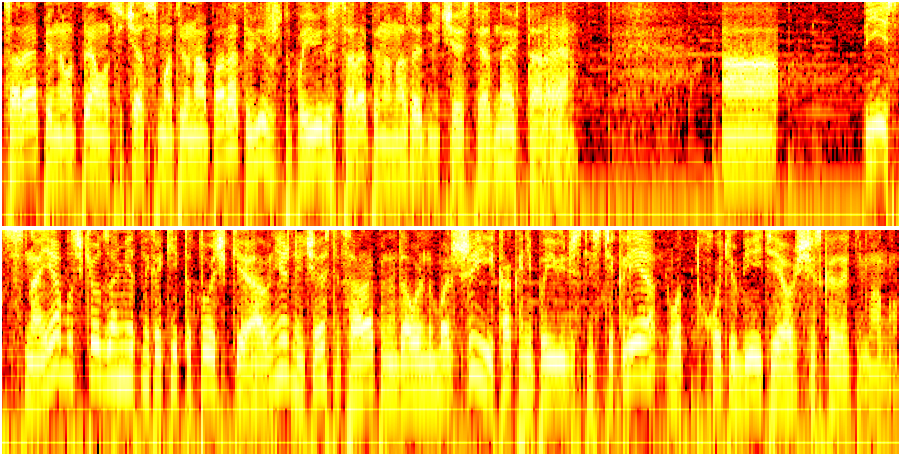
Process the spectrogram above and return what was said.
Царапины, вот прямо вот сейчас смотрю на аппарат и вижу, что появились царапины на задней части, одна и вторая. А, есть на яблочке вот заметны какие-то точки, а в нижней части царапины довольно большие. И как они появились на стекле, вот хоть убейте, я вообще сказать не могу.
